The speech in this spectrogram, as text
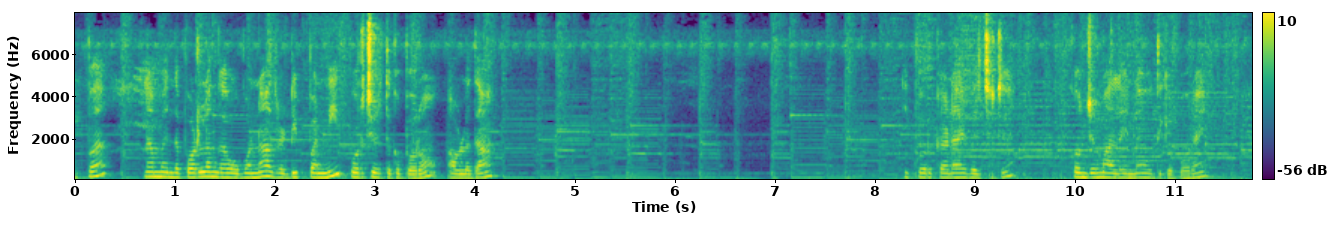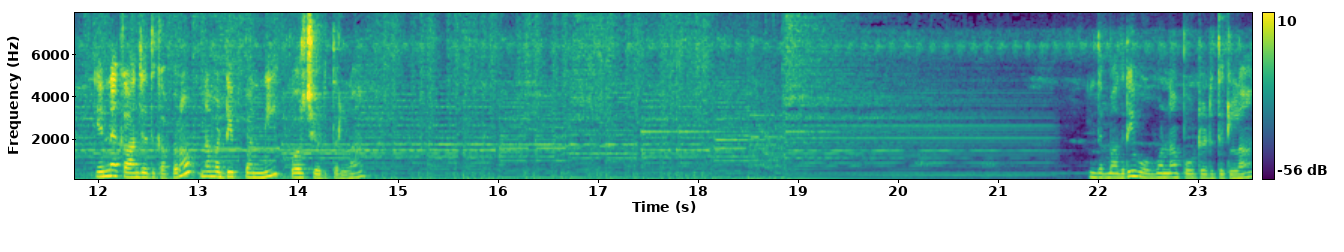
இப்போ நம்ம இந்த புடலங்காய் ஒவ்வொன்றா அதில் டிப் பண்ணி பொரிச்சு எடுத்துக்க போகிறோம் அவ்வளோதான் இப்போ ஒரு கடாய் வச்சுட்டு கொஞ்சமாக அதில் எண்ணெய் ஊற்றிக்க போகிறேன் எண்ணெய் காஞ்சதுக்கப்புறம் நம்ம டிப் பண்ணி பொரிச்சு எடுத்துடலாம். இந்த மாதிரி ஒவ்வொன்றா போட்டு எடுத்துக்கலாம்.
